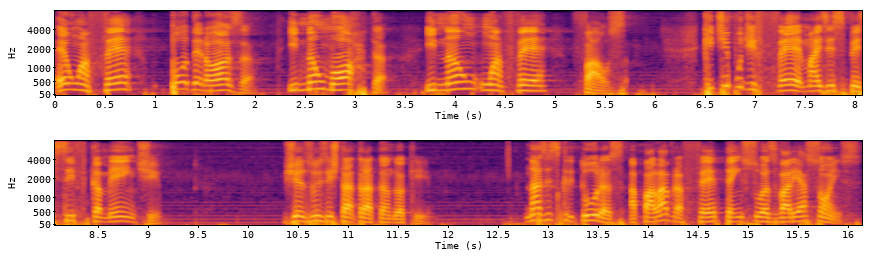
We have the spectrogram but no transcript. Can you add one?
é uma fé poderosa e não morta, e não uma fé falsa. Que tipo de fé, mais especificamente, Jesus está tratando aqui? Nas Escrituras, a palavra fé tem suas variações.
